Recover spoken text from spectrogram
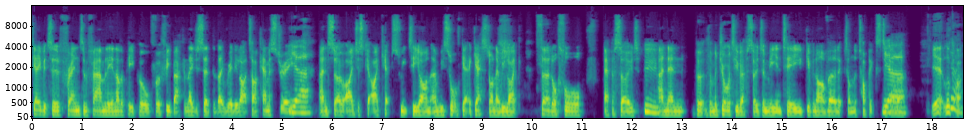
gave it to friends and family and other people for feedback, and they just said that they really liked our chemistry. Yeah. And so I just kept, I kept Sweet Tee on, and we sort of get a guest on every like third or fourth episode, Mm. and then but the majority of episodes are me and T giving our verdict on the topics together. Yeah, look, Yeah.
